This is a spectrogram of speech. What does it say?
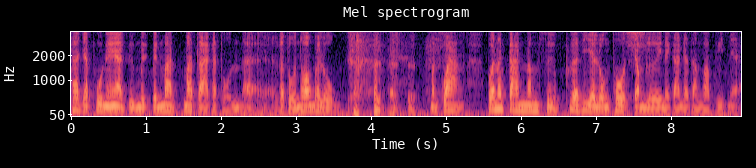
ถ้าจะพูดง่ายๆคือมันเป็นมามาตรากระโถนเอ่อกระโถนท้องพระโรงมันกว้าง เพราะฉะนั้นการนำสืบเพื่อที่จะลงโทษจำเลยในการกระทำความผิดเนี่ย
